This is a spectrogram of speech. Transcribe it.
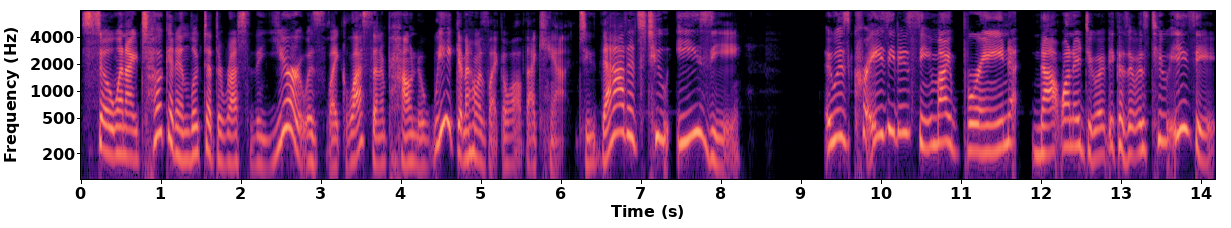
So when I took it and looked at the rest of the year, it was like less than a pound a week. And I was like, oh, well, I can't do that. It's too easy. It was crazy to see my brain not want to do it because it was too easy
